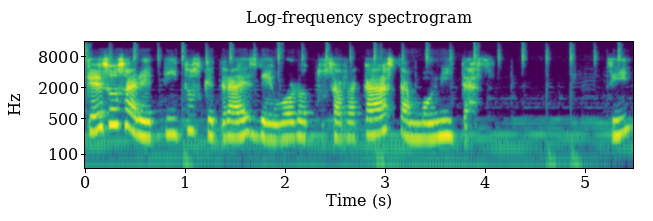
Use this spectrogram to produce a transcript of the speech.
que esos aretitos que traes de oro, tus arracadas tan bonitas, ¿sí?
